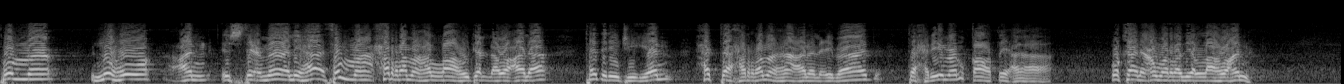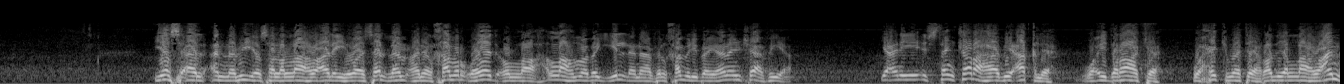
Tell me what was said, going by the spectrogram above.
ثم نهوا عن استعمالها ثم حرمها الله جل وعلا تدريجيا حتى حرمها على العباد تحريما قاطعا. وكان عمر رضي الله عنه يسأل النبي صلى الله عليه وسلم عن الخمر ويدعو الله. اللهم بين لنا في الخمر بيانا شافيا. يعني استنكرها بعقله وإدراكه وحكمته رضي الله عنه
